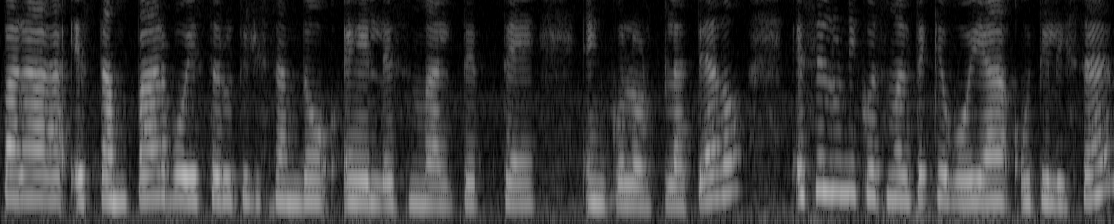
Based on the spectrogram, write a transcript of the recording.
para estampar voy a estar utilizando el esmalte T en color plateado. Es el único esmalte que voy a utilizar.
